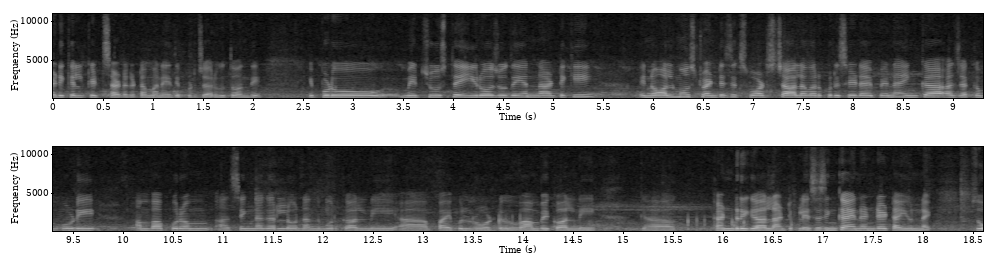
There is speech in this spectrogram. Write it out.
మెడికల్ కిట్స్ అడగటం అనేది ఇప్పుడు జరుగుతోంది. ఇప్పుడు మీరు చూస్తే ఈరోజు ఉదయం నాటికి in almost twenty six wards చాలా వరకు రిసీడ్ అయిపోయినా ఇంకా ఆ జక్కంపూడి అంబాపురం సింగ్ నగర్లో Nandamur colony Pipula road Vambay colony ఆ, కండ్రిగా లాంటి ప్లేసెస్ ఇంకా ఇనండేట్ అయి ఉన్నాయి. So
